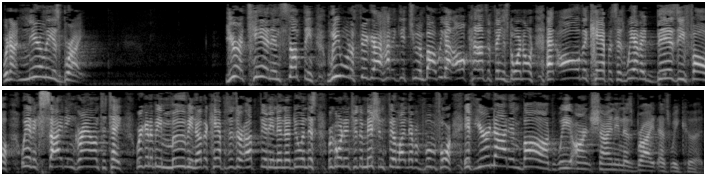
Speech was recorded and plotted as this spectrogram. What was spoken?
We're not nearly as bright. You're a 10 in something. We want to figure out how to get you involved. We got all kinds of things going on at all the campuses. We have a busy fall. We have exciting ground to take. We're going to be moving. Other campuses are upfitting and they're doing this. We're going into the mission field like never before. If you're not involved, we aren't shining as bright as we could.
